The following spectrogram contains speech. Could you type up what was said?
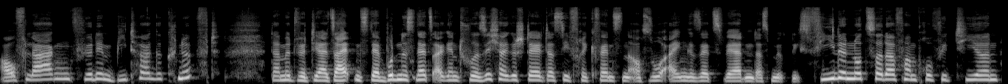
Auflagen für den Bieter geknüpft. Damit wird ja seitens der Bundesnetzagentur sichergestellt, dass die Frequenzen auch so eingesetzt werden, dass möglichst viele Nutzer davon profitieren.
